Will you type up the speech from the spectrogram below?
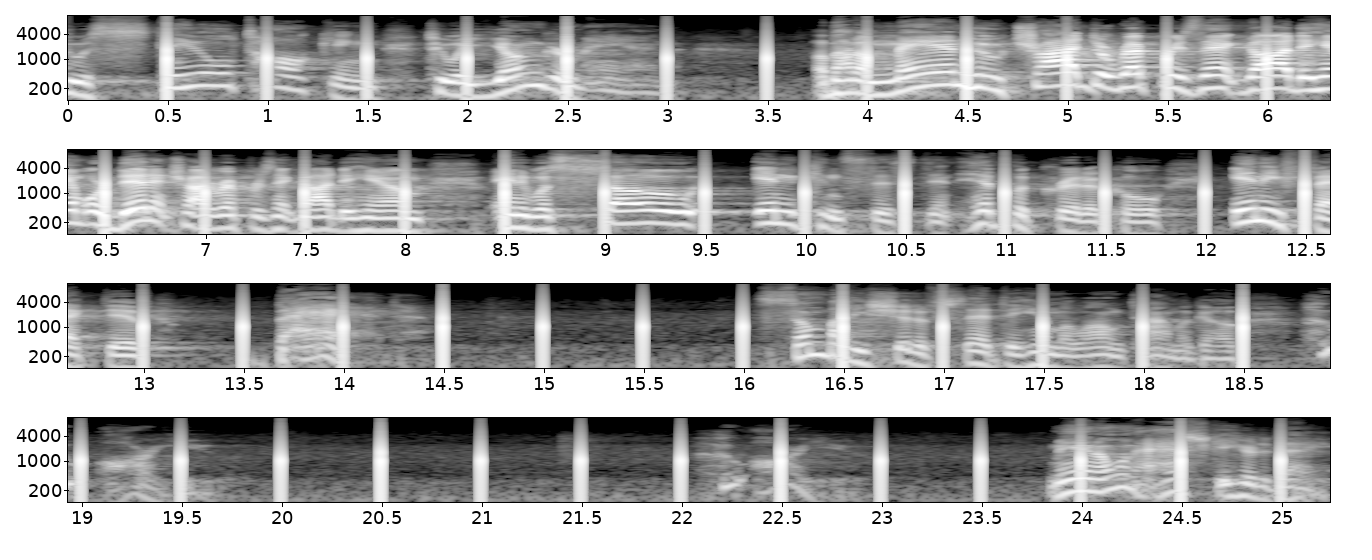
who is still talking to a younger man about a man who tried to represent God to him or didn't try to represent God to him, and it was so inconsistent, hypocritical, ineffective, bad. Somebody should have said to him a long time ago, Who are you? Who are you? Man, I want to ask you here today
